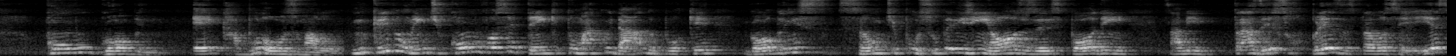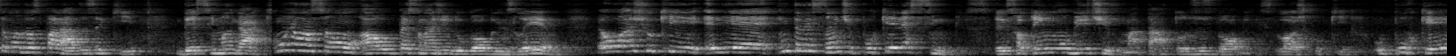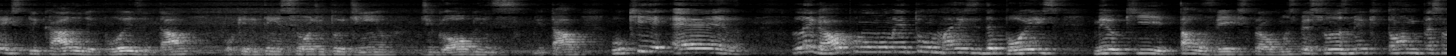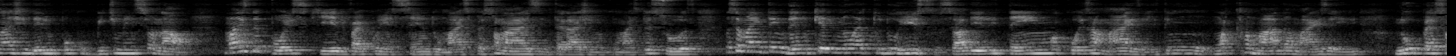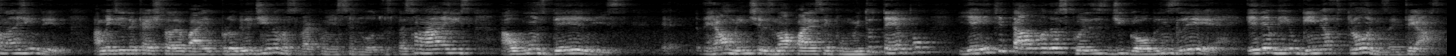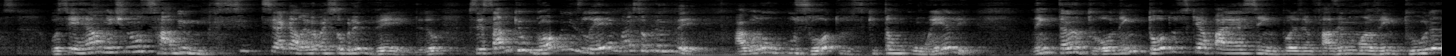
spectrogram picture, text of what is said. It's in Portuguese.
como Goblin é cabuloso, maluco. Incrivelmente como você tem que tomar cuidado, porque Goblins são tipo super engenhosos, eles podem, sabe, trazer surpresas para você. E essa é uma das paradas aqui desse mangá. Com relação ao personagem do Goblin Slayer, eu acho que ele é interessante porque ele é simples. Ele só tem um objetivo, matar todos os goblins. Lógico que o porquê é explicado depois e tal, porque ele tem esse ódio todinho de goblins e tal. O que é legal por um momento, mas depois meio que talvez para algumas pessoas meio que torna o personagem dele um pouco bidimensional. Mas depois que ele vai conhecendo mais personagens, interagindo com mais pessoas, você vai entendendo que ele não é tudo isso, sabe? Ele tem uma coisa a mais, ele tem um, uma camada a mais aí no personagem dele. À medida que a história vai progredindo, você vai conhecendo outros personagens, alguns deles é, realmente eles não aparecem por muito tempo, e aí que tá uma das coisas de Goblin Slayer. Ele é meio Game of Thrones, entre aspas você realmente não sabe se, se, a galera vai sobreviver, entendeu? Você sabe que o Goblin Slayer vai sobreviver. Agora, os outros que estão com ele, nem tanto, ou nem todos que aparecem, por exemplo, fazendo uma aventura,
